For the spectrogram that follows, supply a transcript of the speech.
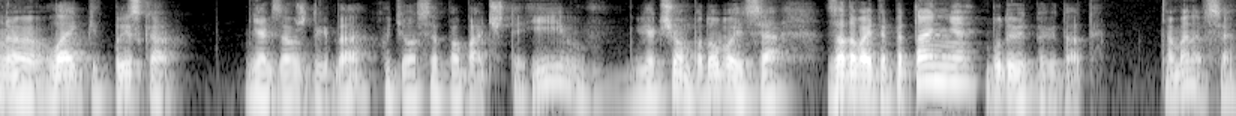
Е, Лайк, підписка, як завжди, да? хотілося побачити. І якщо вам подобається, задавайте питання, буду відповідати. У мене все.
